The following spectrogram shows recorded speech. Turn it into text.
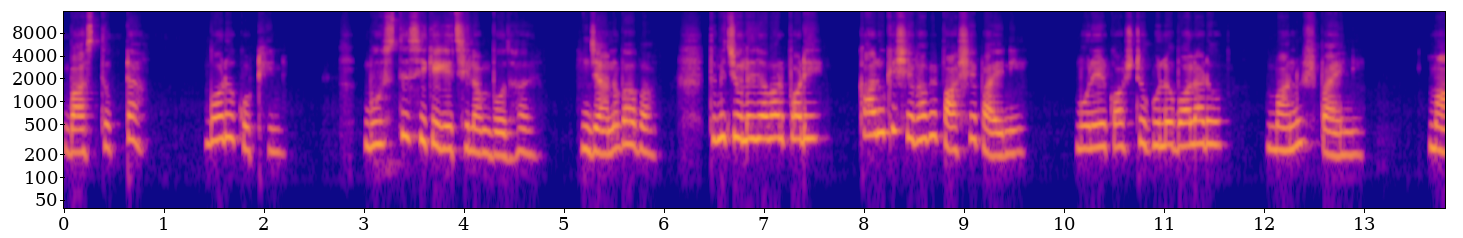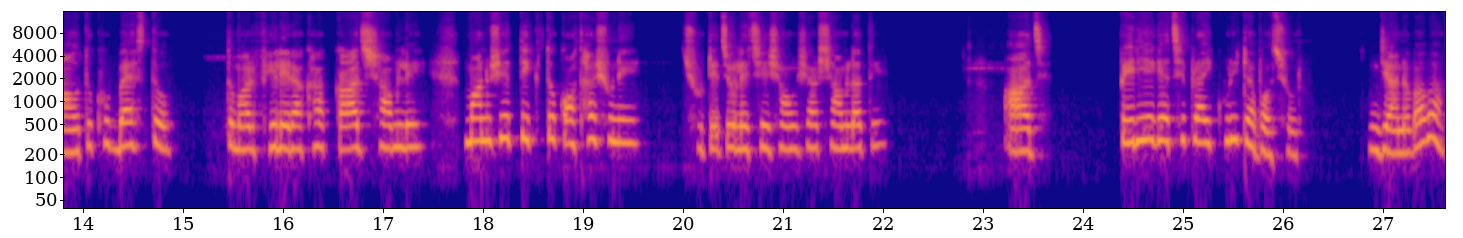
বাস্তবটা বড় কঠিন। বুঝতে শিখে গেছিলাম বোধহয়। জানো বাবা, তুমি চলে যাওয়ার পরে কারোকে সেভাবে পাশে পায়নি। মনের কষ্টগুলো বলারও মানুষ পায়নি। মাও তো খুব ব্যস্ত। তোমার ফেলে রাখা কাজ সামলে মানুষের তিক্ত কথা শুনে ছুটে চলেছে সংসার সামলাতে। আজ পেরিয়ে গেছে প্রায় কুড়িটা বছর। জানো বাবা,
